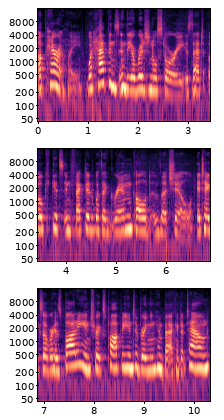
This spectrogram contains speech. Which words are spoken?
Apparently, what happens in the original story is that Oak gets infected with a Grimm called the Chill. It takes over his body and tricks Poppy into bringing him back into town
